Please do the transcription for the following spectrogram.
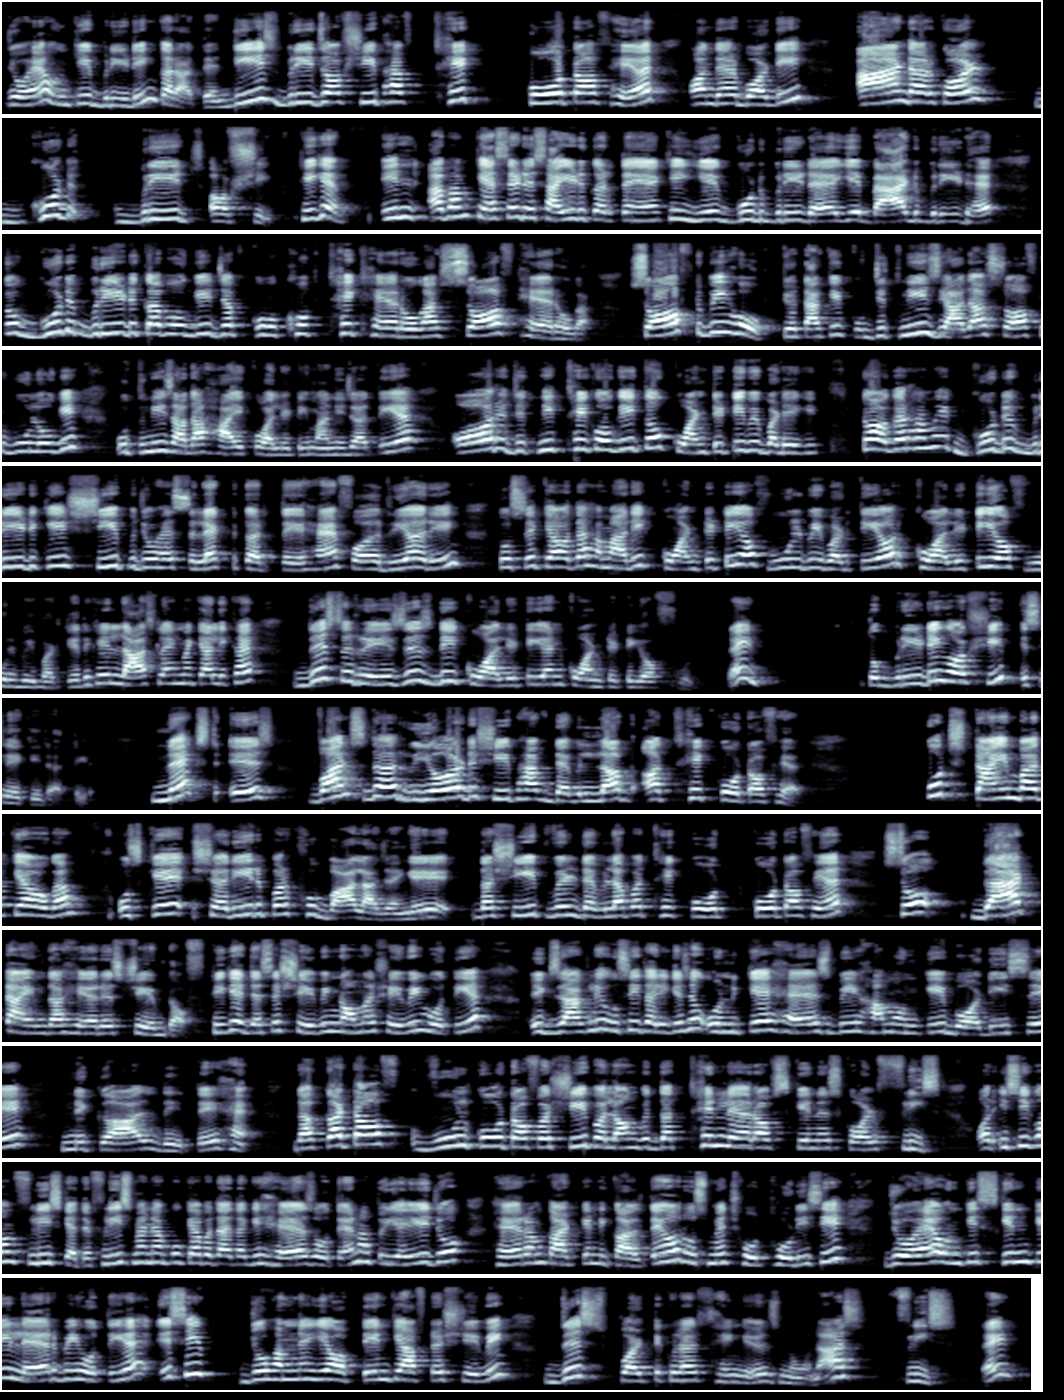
जो है उनकी ब्रीडिंग कराते हैं। These breeds of sheep have thick coat of hair on their body and are called good breeds of sheep ठीक है? इन अब हम कैसे डिसाइड करते हैं कि ये गुड ब्रीड है ये बैड ब्रीड है? तो गुड ब्रीड कब होगी? जब खूब थिक हेयर होगा सॉफ्ट हेयर होगा। सॉफ्ट भी हो, क्यों? ताकि जितनी ज़्यादा सॉफ्ट वूल होगी, उतनी ज़्यादा हाई क्वालिटी मानी जाती है। और जितनी थिक होगी तो क्वांटिटी भी बढ़ेगी। तो अगर हम एक गुड ब्रीड की शीप जो है सिलेक्ट करते हैं फॉर रियरिंग तो उससे क्या होता है? हमारी क्वांटिटी ऑफ़ वूल भी बढ़ती है और क्वालिटी ऑफ़ वूल भी बढ़ती है। देखिए लास्ट लाइन में क्या लिखा है? This raises the quality and quantity of wool right तो ब्रीडिंग ऑफ़ शीप इसलिए की जाती है। Next is once the reared sheep have developed a thick coat of hair कुछ टाइम बाद क्या होगा? उसके शरीर पर खूब बाल आ जाएँगे। The sheep will develop a thick coat coat of hair so that time the hair is shaved off ठीक है? जैसे शेविंग नॉर्मल शेविंग होती है एग्जैक्टली exactly उसी तरीके से उनके हेयर्स भी हम उनकी बॉडी से निकाल देते हैं। The cut off wool coat of a sheep along with the thin layer of skin is called. और इसी को हम फ्लीस कहते हैं। फ्लीस मैंने आपको क्या बताया था कि हेयर्स होते हैं ना तो यही जो हेयर हम काट के निकालते हैं और उसमें थोड़ी सी जो है उनकी स्किन की लेयर भी होती है। इसी जो हमने ये ऑप्टेन किया after shaving this particular thing is known as fleece right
